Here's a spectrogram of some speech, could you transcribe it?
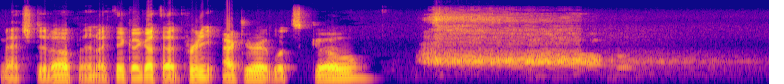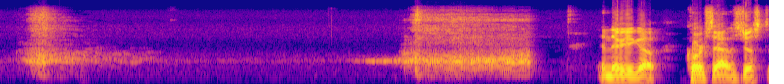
matched it up, and I think I got that pretty accurate. Let's go. And there you go. Of course, that was just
